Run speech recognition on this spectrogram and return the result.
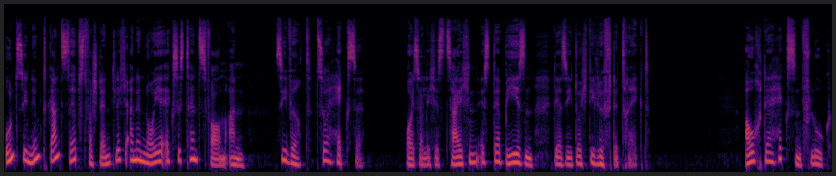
Und sie nimmt ganz selbstverständlich eine neue Existenzform an. Sie wird zur Hexe. Äußerliches Zeichen ist der Besen, der sie durch die Lüfte trägt. Auch der Hexenflug,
